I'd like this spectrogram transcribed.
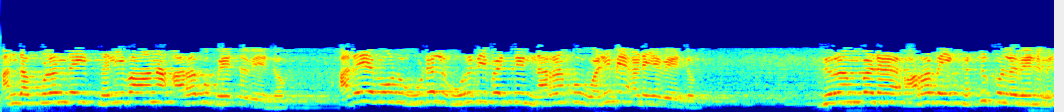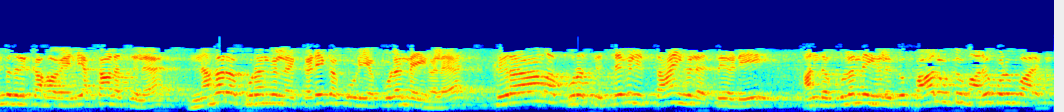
அந்த குழந்தை தெளிவான அரபு பேச வேண்டும். அதே போன்று உடல் உறுதி பெற்று நரம்பு வலிமை அடைய வேண்டும். திறம்பட அறவை கற்றுக்கொள்ள வேண்டும் என்பதற்காக வேண்டிய அக்காலத்துல நகரப்புறங்கள்ல கிடைக்கக்கூடிய குழந்தைகளை கிராமப்புறத்து செவிலி தாய்களை தேடி அந்த குழந்தைகளுக்கு பாலூட்டுமாறு கொடுப்பார்கள்.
